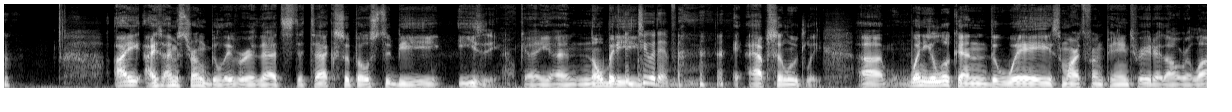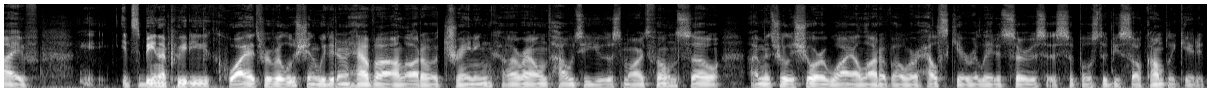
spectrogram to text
I, I am a strong believer that the tech's supposed to be easy, okay, and nobody intuitive. absolutely. Uh, when you look at the way smartphone penetrated our life, it's been a pretty quiet revolution. We didn't have a, a, lot of training around how to use a smartphone, so I'm not really sure why a lot of our healthcare related services supposed to be so complicated.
